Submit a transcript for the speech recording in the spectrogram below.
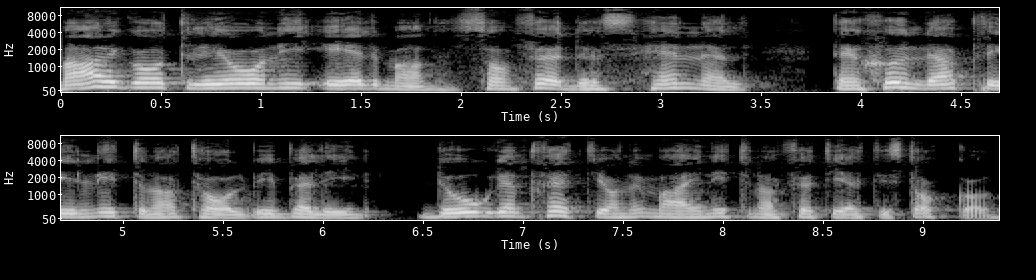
Margot Leonie Edman som föddes Hennel den 7 april 1912 i Berlin dog den 30 maj 1941 i Stockholm.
